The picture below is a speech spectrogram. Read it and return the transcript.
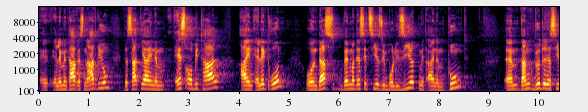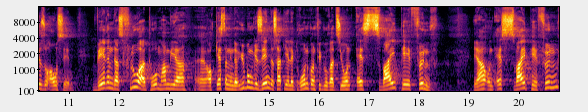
e-, elementares Natrium, das hat ja in einem s-Orbital ein Elektron und das, wenn man das jetzt hier symbolisiert mit einem Punkt, ähm, dann würde das hier so aussehen. Während das Fluoratom haben wir äh, auch gestern in der Übung gesehen, das hat die Elektronenkonfiguration S2P5. Ja, und S2P5,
